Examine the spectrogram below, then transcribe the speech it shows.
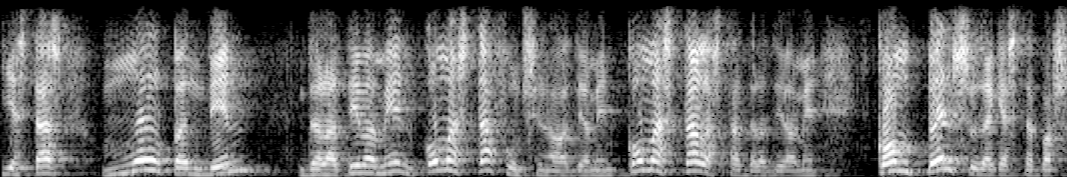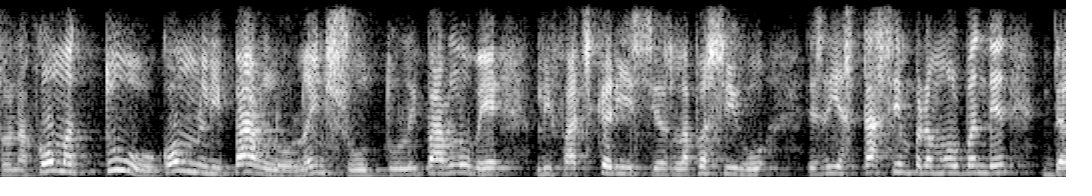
i estàs molt pendent de la teva ment, com està funcionant la teva ment, com està l'estat de la teva ment, com penso d'aquesta persona, com actuo, com li parlo, la insulto, li parlo bé, li faig carícies, la passigo, és a dir, està sempre molt pendent de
